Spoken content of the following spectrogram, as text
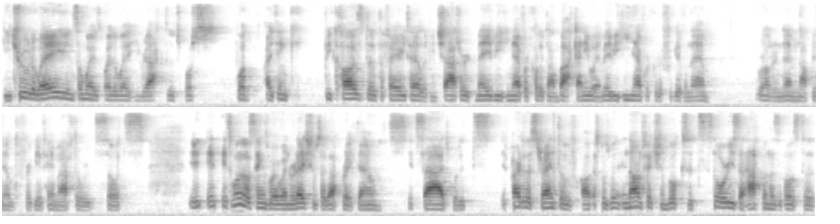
he threw it away in some ways by the way he reacted. But but I think because the, the fairy tale had been shattered, maybe he never could have gone back anyway. Maybe he never could have forgiven them, rather than them not being able to forgive him afterwards. So it's it, it, it's one of those things where when relationships like that break down, it's it's sad, but it's part of the strength of I suppose in non-fiction books, it's stories that happen as opposed to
